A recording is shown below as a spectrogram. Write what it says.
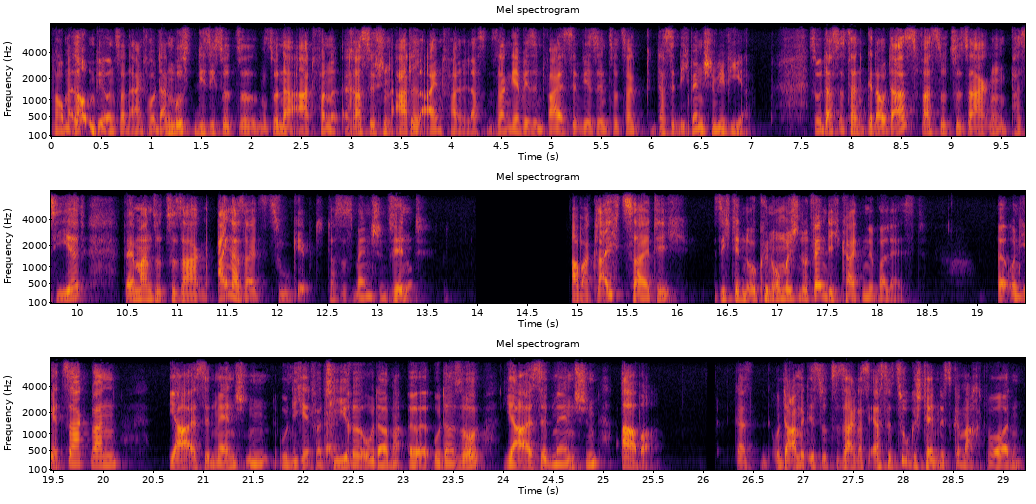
warum erlauben wir uns dann einfach? Und dann mussten die sich so, so, so eine Art von rassischen Adel einfallen lassen, sagen, ja, wir sind Weiße, wir sind sozusagen, das sind nicht Menschen wie wir. So, das ist dann genau das, was sozusagen passiert, wenn man sozusagen einerseits zugibt, dass es Menschen sind, aber gleichzeitig sich den ökonomischen Notwendigkeiten überlässt. Äh, und jetzt sagt man, ja, es sind Menschen und nicht etwa Tiere oder, äh, oder so. Ja, es sind Menschen, aber. Das, und damit ist sozusagen das erste Zugeständnis gemacht worden.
